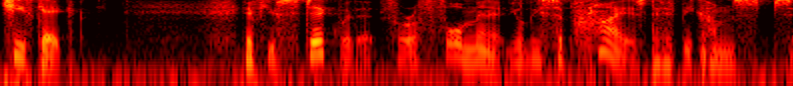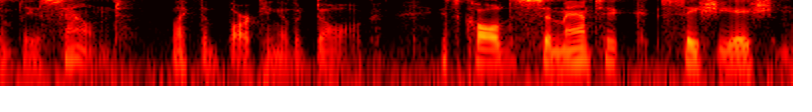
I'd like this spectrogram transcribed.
Cheesecake. If you stick with it for a full minute, you'll be surprised that it becomes simply a sound, like the barking of a dog. It's called semantic satiation.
